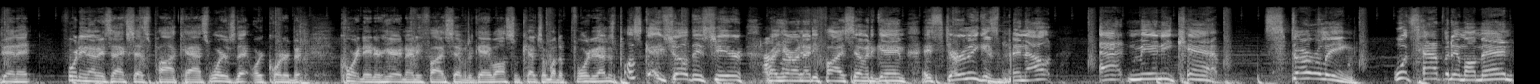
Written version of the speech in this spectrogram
Bennett, 49ers Access Podcast, Warriors Network quarterback coordinator here at 95.7 The Game. Also catch him on the 49ers post-game show this year right here on 95.7 The Game. Hey, Sterling has been out at mini camp. Sterling, what's happening, my man?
